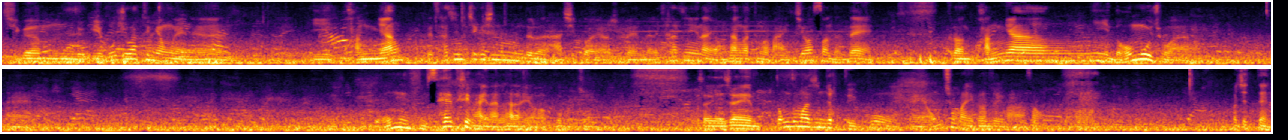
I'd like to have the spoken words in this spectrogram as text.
지금 여기 호주 같은 경우에는 이 광양 그 사진 찍으시는 분들은 아실 거예요. 저도 옛날에 사진이나 영상 같은 걸 많이 찍었었는데 그런 광양이 너무 좋아요. 네. 너무 새들이 많이 날아다녀갖고 좀. 저 예전에 똥도 맞은 적도 있고 네, 엄청 많이 그런 적이 많아서 어쨌든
